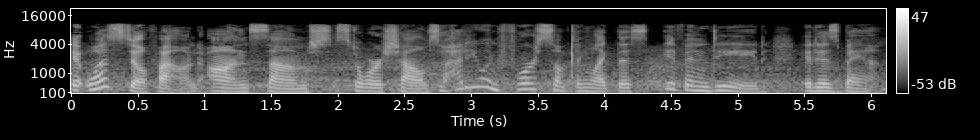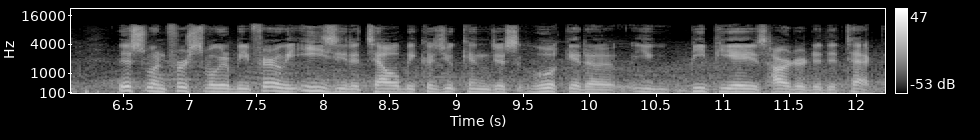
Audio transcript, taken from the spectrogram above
it was still found on some store shelves. So, how do you enforce something like this if indeed it is banned? This one, first of all, it'll be fairly easy to tell because you can just look at a you, BPA is harder to detect,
